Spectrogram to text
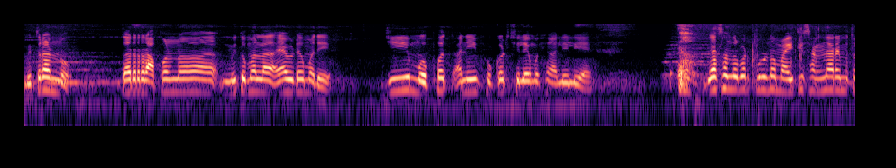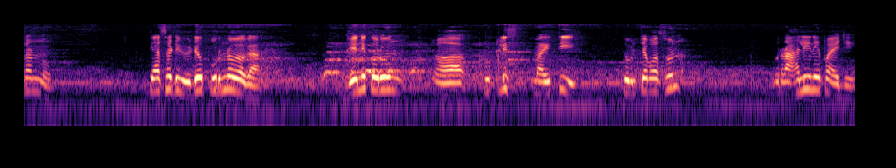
मित्रांनो तर आपण मी तुम्हाला या व्हिडिओमध्ये जी मोफत आणि फुकट शिलाई मशीन आलेली आहे या संदर्भात पूर्ण माहिती सांगणार आहे मित्रांनो. त्यासाठी व्हिडिओ पूर्ण बघा. जेणेकरून कुठलीच माहिती तुमच्यापासून राहिली नाही पाहिजे.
